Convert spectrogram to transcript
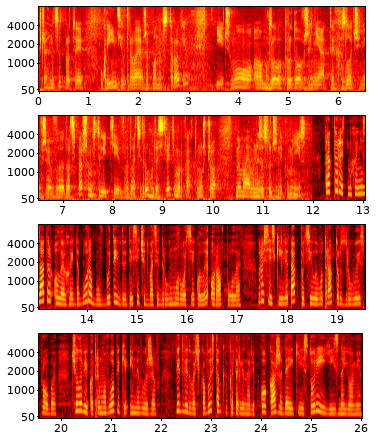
Що геноцид проти українців триває вже понад 100 років, і чому е, можливо продовження тих злочинів вже в 21 столітті, в 22-23 роках, тому що ми маємо незасуджений комунізм. Тракторист-механізатор Олег Гайдабура був вбитий в 2022 році, коли орав поле. Російський літак поцілив у трактор з другої спроби. Чоловік отримав опіки і не вижив. Відвідувачка виставки Катерина Ліпко каже, деякі історії їй знайомі.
